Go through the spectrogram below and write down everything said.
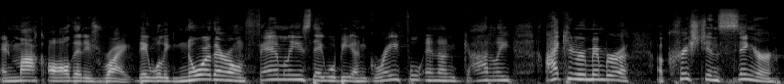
and mock all that is right. They will ignore their own families. They will be ungrateful and ungodly. I can remember a, a Christian singer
